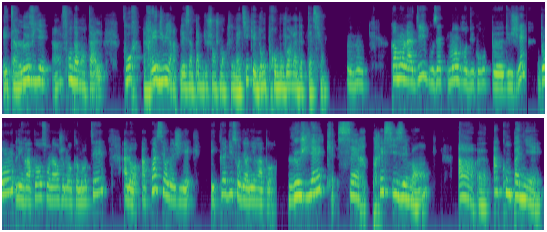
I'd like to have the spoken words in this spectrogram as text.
est un levier hein, fondamental pour réduire les impacts du changement climatique et donc promouvoir l'adaptation. Mhm. Comme on l'a dit, vous êtes membre du groupe euh, du GIEC, dont les rapports sont largement commentés. Alors, à quoi sert le GIEC et que dit son dernier rapport? Le GIEC sert précisément à euh, accompagner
